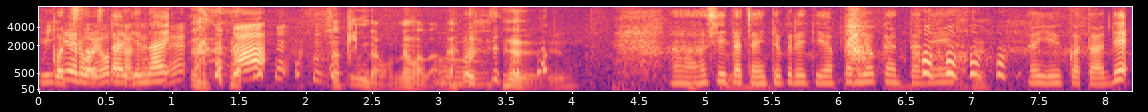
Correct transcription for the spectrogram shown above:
見てろよって感じですね。あ、借金だもんねまだね。ああシータちゃんいてくれてやっぱり良かったです。ということで、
